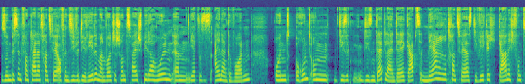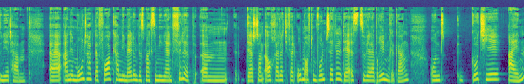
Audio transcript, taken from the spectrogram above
so ein bisschen von kleiner Transferoffensive die Rede. Man wollte schon zwei Spieler holen, ähm, jetzt ist es einer geworden. Und rund um diese, diesen Deadline Day gab es mehrere Transfers, die wirklich gar nicht funktioniert haben. Äh, an dem Montag davor kam die Meldung, dass Maximilian Philipp, ähm, der stand auch relativ weit oben auf dem Wunschzettel, der ist zu Werder Bremen gegangen. Und Gauthier ein,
